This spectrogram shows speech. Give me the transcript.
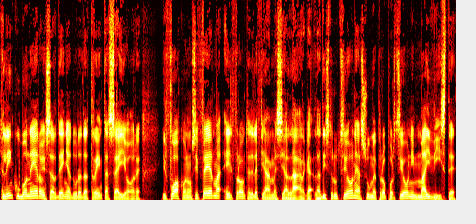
L'incubo nero in Sardegna dura da 36 ore. Il fuoco non si ferma e il fronte delle fiamme si allarga. La distruzione assume proporzioni mai viste.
